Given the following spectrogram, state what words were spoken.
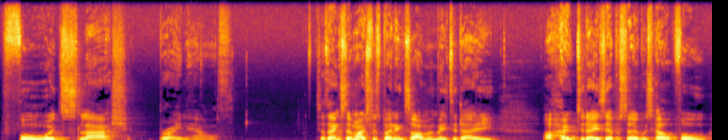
forward slash brain health. So thanks so much for spending time with me today. I hope today's episode was helpful.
